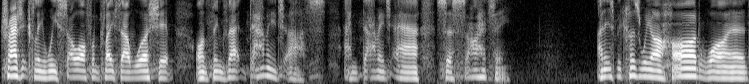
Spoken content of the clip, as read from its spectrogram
Tragically, we so often place our worship on things that damage us and damage our society. And it's because we are hardwired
